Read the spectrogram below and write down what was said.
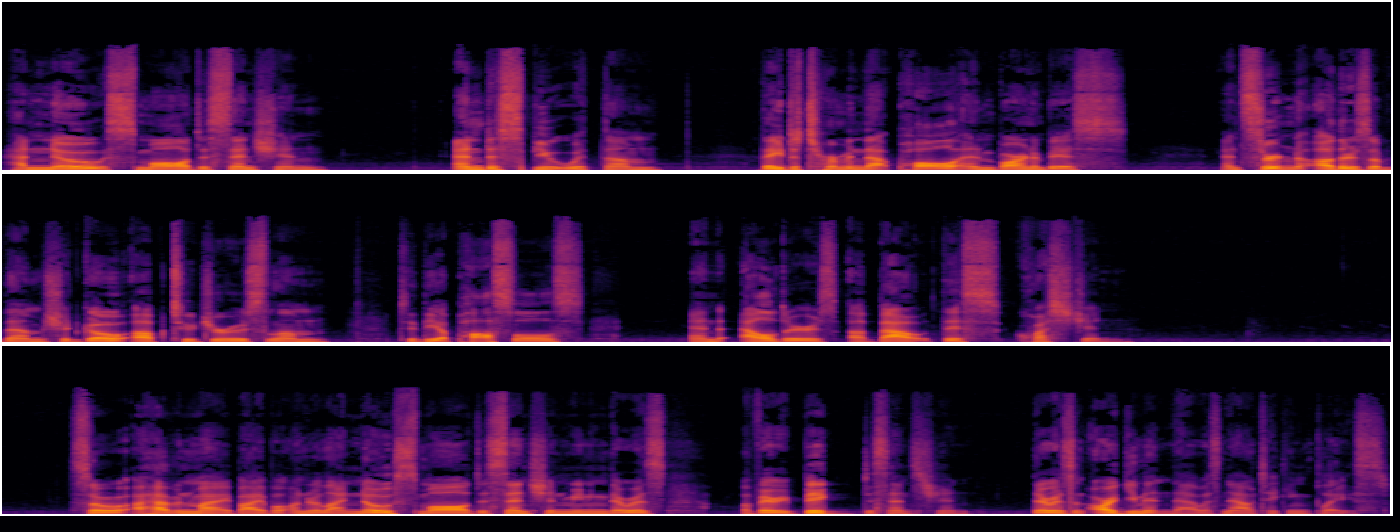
had no small dissension and dispute with them, they determined that Paul and Barnabas and certain others of them should go up to Jerusalem to the apostles and elders about this question. So I have in my Bible underlined no small dissension, meaning there was a very big dissension. There was an argument that was now taking place.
